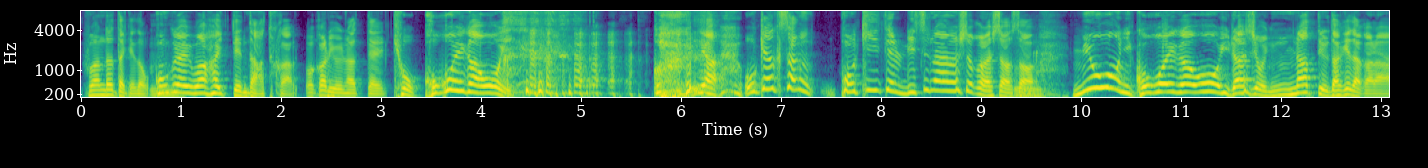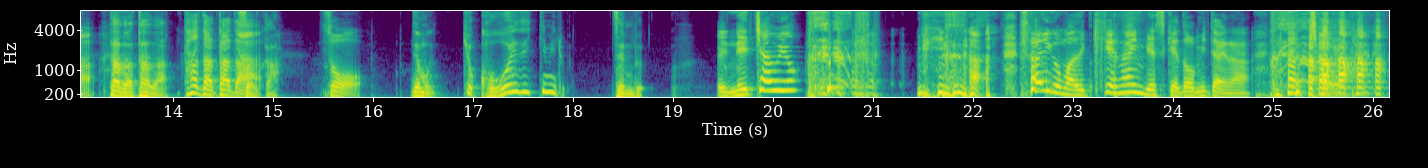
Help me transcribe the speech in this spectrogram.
不安だったけど、こんくらいは入ってんだとか分かるようになって今日小声が多い。こ いやお客さんこれ聞いてるリスナーの人からしたらさ、妙に小声が多いラジオになってるだけだから。ただただ。ただただ。そうか。そう。でも今日小声で言ってみる？全部。え寝ちゃうよ？みんな。最後まで聞けないんですけどみたいな。なっちゃ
